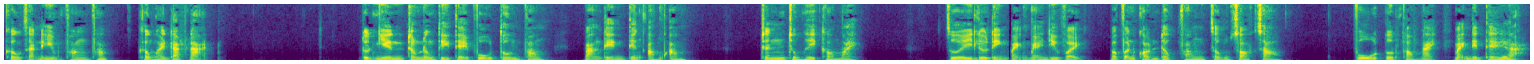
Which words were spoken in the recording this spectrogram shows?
Không gian im phăng phắc, không ai đáp lại. Đột nhiên trong đống thi thể vũ tốn phong vang đến tiếng ong ong. Trần Trung Hy cao mày. Dưới lửa đình mạnh mẽ như vậy mà vẫn còn độc phong sống sót sao? Vũ tốn phong này mạnh đến thế à?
